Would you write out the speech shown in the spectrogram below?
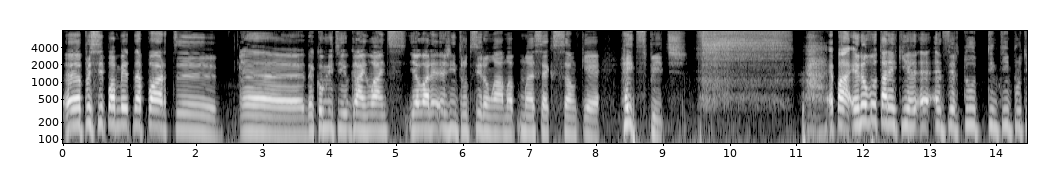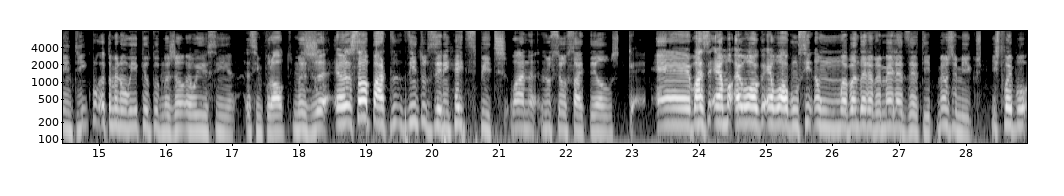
uh, principalmente na parte uh, da Community Guidelines, e agora eles introduziram lá uma, uma secção que é Hate Speech. Epá, eu não vou estar aqui a, a, dizer tudo tintim por tintim, eu também não li aquilo tudo, mas eu, eu li assim, assim por alto. Mas uh, só a parte de introduzirem hate speech lá no, no seu site deles, é, é, é, logo, é logo um, uma bandeira vermelha a dizer tipo, meus amigos, isto foi, bo,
